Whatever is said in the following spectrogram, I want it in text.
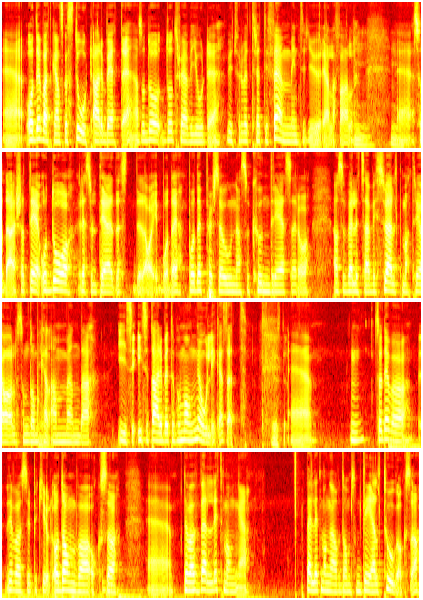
Mm. Eh, och det var ett ganska stort arbete. Alltså då, då tror jag vi gjorde, vi utförde 35 intervjuer i alla fall. Mm. Mm. Eh, sådär. Så det, och då resulterade det då i både, både personas och kundresor och alltså väldigt så visuellt material som de kan använda i, i sitt arbete på många olika sätt. Eh, mm, så det var, det var superkul. Och de var också, eh, det var väldigt många väldigt många av dem som deltog också,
